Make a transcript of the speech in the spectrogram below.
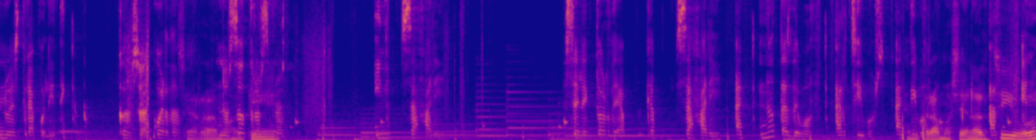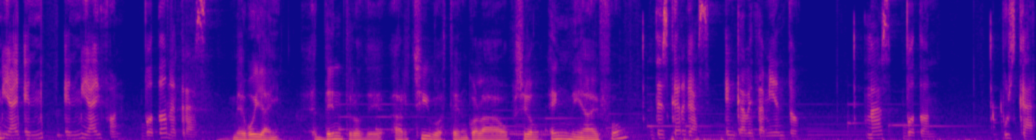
Nuestra política. Con su acuerdo. Cerramos Nosotros. aquí. no- In- Safari. Selector de app. Safari. Notas de voz. Archivos. Activo. Entramos en archivo. En mi, i- en mi- en mi iPhone. Botón atrás. Me voy a dentro de archivos, tengo la opción en mi iPhone. Descargas. Encabezamiento. Más. Botón. Buscar.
